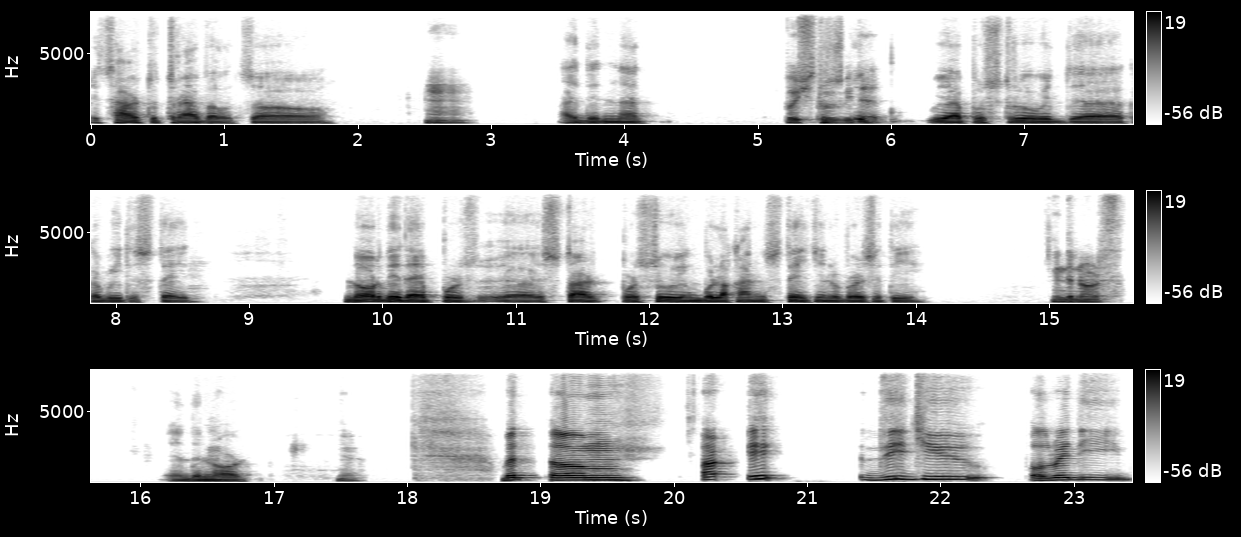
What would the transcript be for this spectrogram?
It's hard to travel, so Mm-hmm. I did not Push through with that. yeah, push through with uh, Cavite State. Nor did I purs- uh, start pursuing Bulacan State University in the north. in the north. But um, are, it, did you already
